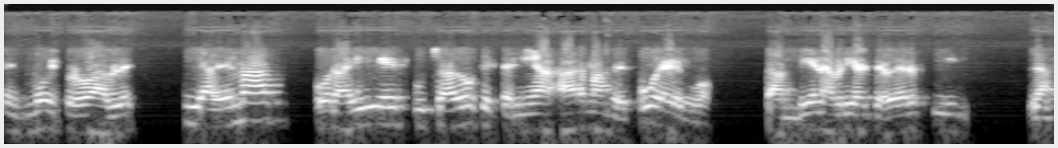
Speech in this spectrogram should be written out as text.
es muy probable, y además por ahí he escuchado que tenía armas de fuego. También habría que ver si las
